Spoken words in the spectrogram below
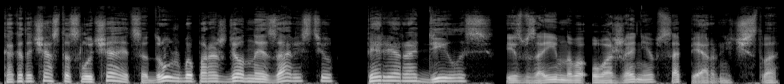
Как это часто случается, дружба, порожденная завистью, переродилась из взаимного уважения в соперничество.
